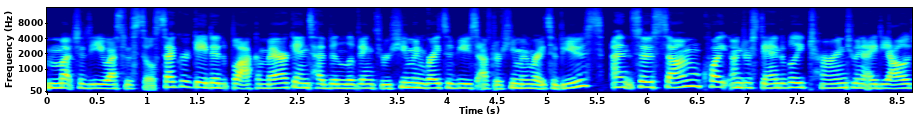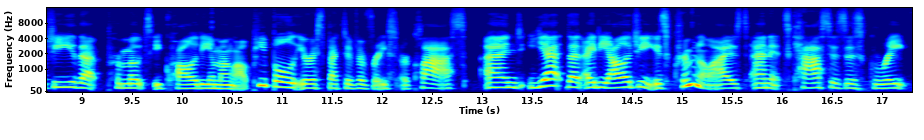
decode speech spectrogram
much of the US was still segregated. Black Americans had been living through human rights abuse after human rights abuse. And so some, quite understandably, turned to an ideology that promotes equality among all people, irrespective of race or class. And yet, that ideology is criminalized and it's cast as this great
